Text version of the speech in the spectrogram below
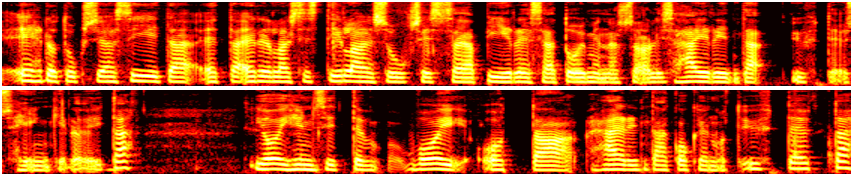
ehdotuksia siitä, että erilaisissa tilaisuuksissa ja piireissä ja toiminnassa olisi häirintäyhteyshenkilöitä, joihin sitten voi ottaa häirintää kokenut yhteyttä,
